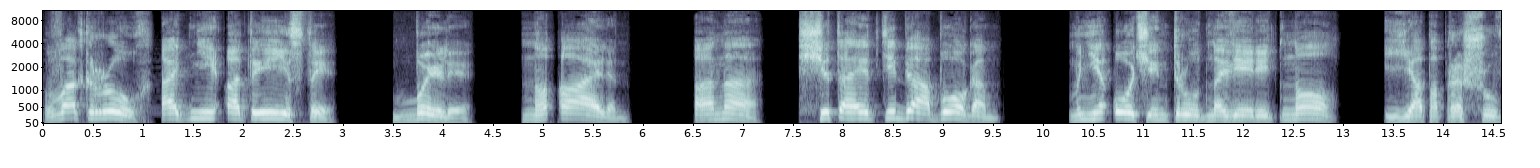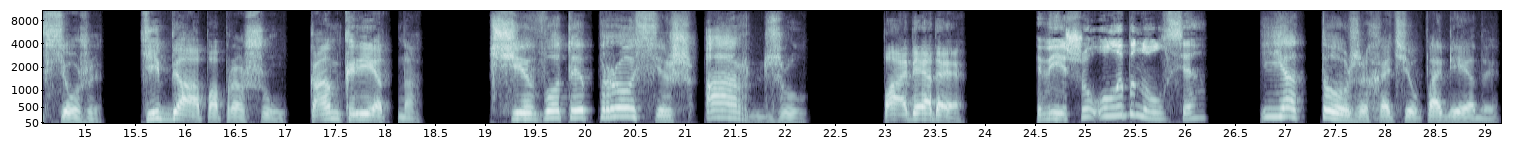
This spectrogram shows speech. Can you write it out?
Вокруг одни атеисты. Были. Но Айлен, она считает тебя Богом. Мне очень трудно верить, но я попрошу все же. Тебя попрошу. Конкретно. Чего ты просишь, Арджу? Победы! Вишу улыбнулся. Я тоже хочу победы.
